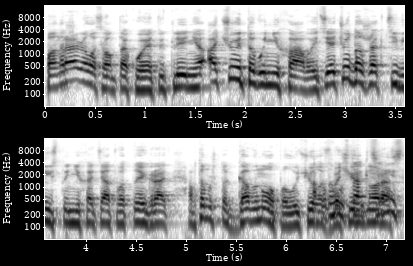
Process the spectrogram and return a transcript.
Понравилось вам такое ответвление? А что это вы не хаваете? А что даже активисты не хотят в это играть? А потому что говно получилось а в очередной раз.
